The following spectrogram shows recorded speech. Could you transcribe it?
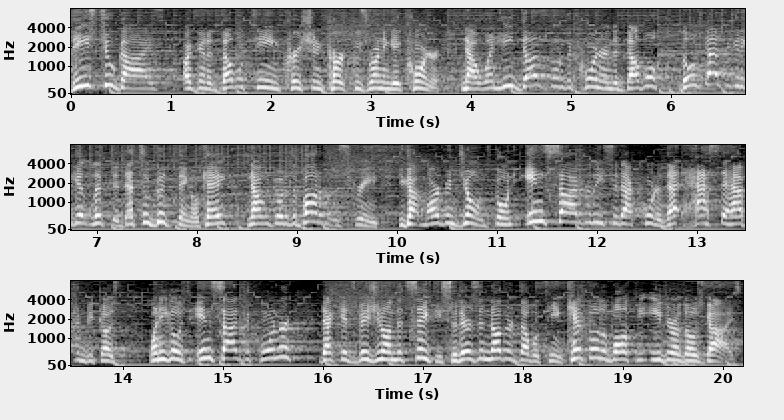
These two guys are going to double team Christian Kirk, who's running a corner. Now, when he does go to the corner in the double, those guys are going to get lifted. That's a good thing, okay? Now we go to the bottom of the screen. You got Marvin Jones going inside release to that corner. That has to happen because when he goes inside the corner, that gets vision on the safety. So there's another double team. Can't throw the ball to either of those guys.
